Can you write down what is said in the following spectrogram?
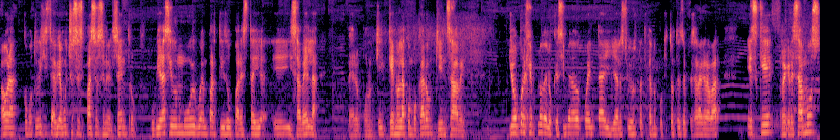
Ahora, como tú dijiste, había muchos espacios en el centro. Hubiera sido un muy buen partido para esta eh, Isabela, pero ¿por qué, qué, no la convocaron? ¿Quién sabe? Yo, por ejemplo, de lo que sí me he dado cuenta, y ya lo estuvimos platicando un poquito antes de empezar a grabar, es que regresamos,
